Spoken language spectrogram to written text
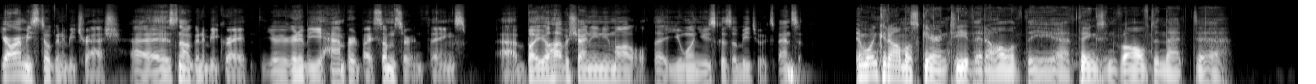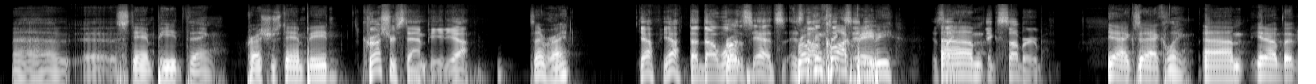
your army's still going to be trash. Uh, it's not going to be great. You're, you're going to be hampered by some certain things, uh, but you'll have a shiny new model that you won't use because it'll be too expensive. And one can almost guarantee that all of the uh, things involved in that uh, uh, uh, stampede thing, Crusher Stampede, Crusher Stampede, yeah, is that right? yeah, yeah. That that Bro- was, yeah. It's, it's Broken clock, City. baby. It's like Um, big suburb. Yeah, exactly. Um, you know, but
